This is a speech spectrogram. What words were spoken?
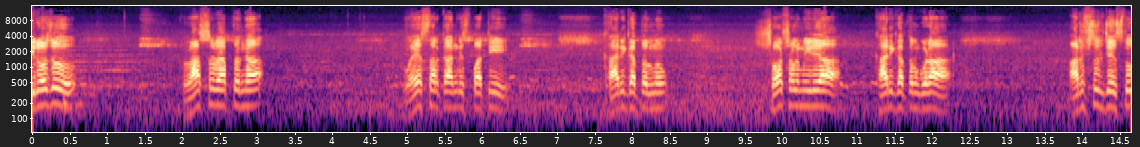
ఈరోజు రాష్ట్ర వ్యాప్తంగా వైఎస్ఆర్ కాంగ్రెస్ పార్టీ కార్యకర్తలను సోషల్ మీడియా కార్యకర్తలను కూడా అరెస్టులు చేస్తూ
